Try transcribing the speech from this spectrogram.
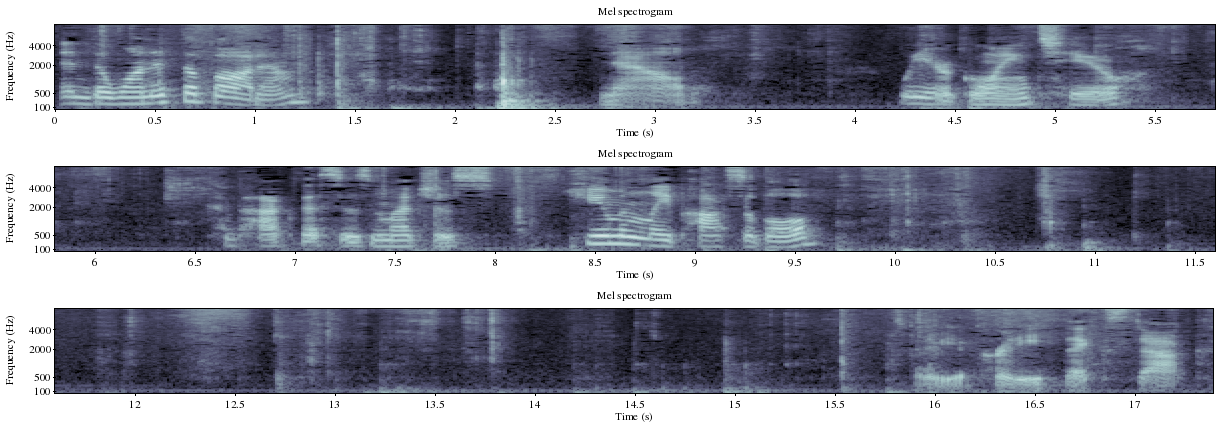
and the one at the bottom. Now, we are going to compact this as much as humanly possible. It's going to be a pretty thick stack.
